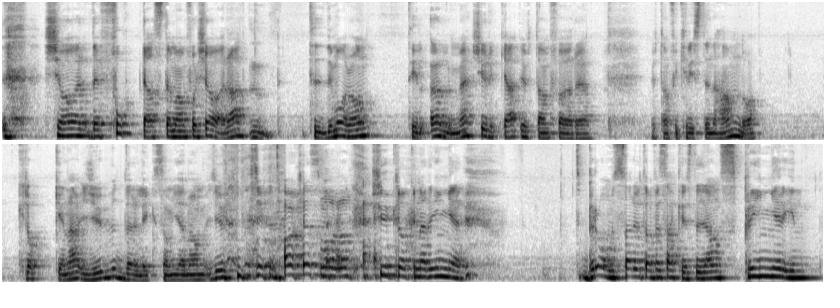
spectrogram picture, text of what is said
Kör det fortaste man får köra tidig morgon till Ölme kyrka utanför, eh, utanför Kristinehamn då. Klockorna ljuder liksom genom juldagens morgon. Kyrkklockorna ringer. Bromsar utanför sakristian, springer in.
